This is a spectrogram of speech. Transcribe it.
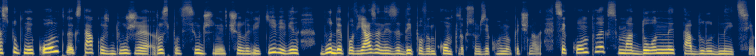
Наступний комплекс також дуже розповсюджений в чоловіків, і він буде пов'язаний з едиповим комплексом, з якого ми починали. Це комплекс Мадонни та блудниці.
